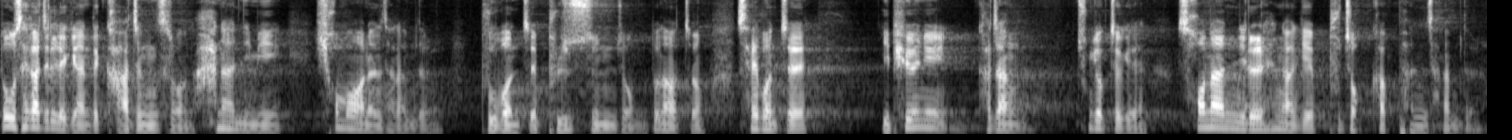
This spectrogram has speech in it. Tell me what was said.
또 세 가지를 얘기하는데 가증스러운 하나님이 혐오하는 사람들. 두 번째 불순종 또 나왔죠. 세 번째 이 표현이 가장 충격적이에요. 선한 일을 행하기에 부적합한 사람들.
